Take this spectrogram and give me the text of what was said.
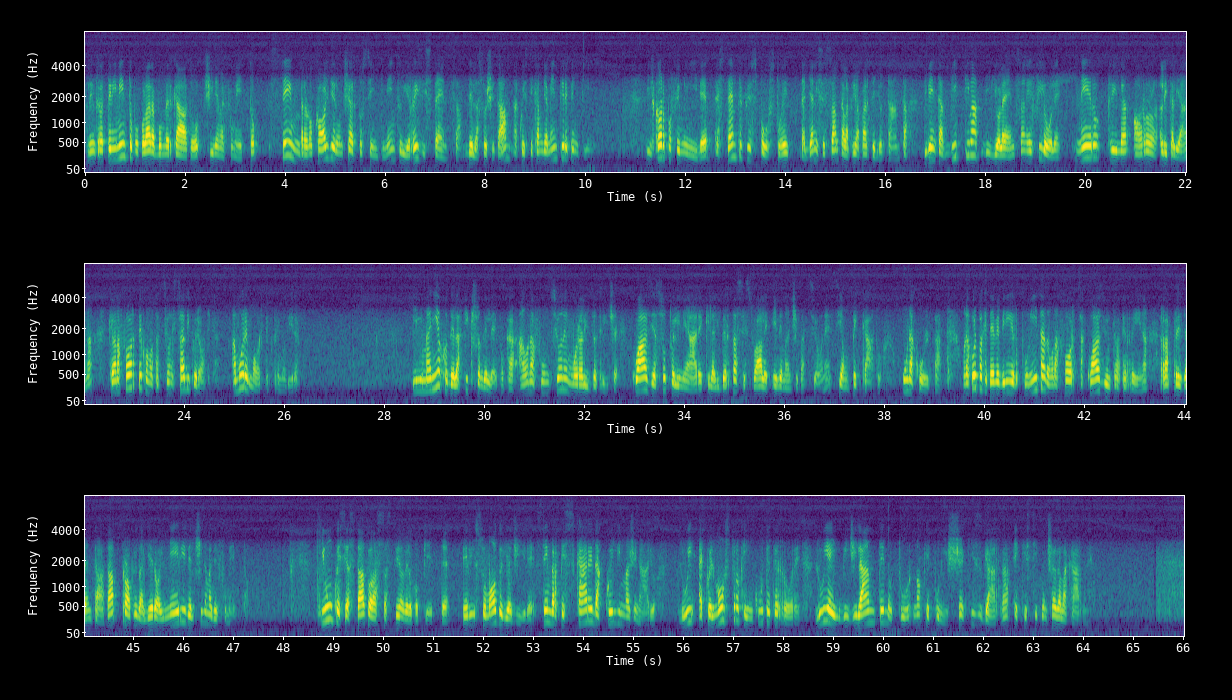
L'intrattenimento popolare a buon mercato, cinema e fumetto, sembrano cogliere un certo sentimento di resistenza della società a questi cambiamenti repentini. Il corpo femminile è sempre più esposto e dagli anni 60 alla prima parte degli 80 diventa vittima di violenza nel filone nero thriller horror all'italiana che ha una forte connotazione sadico-erotica. Amore e morte, potremmo dire. Il maniaco della fiction dell'epoca ha una funzione moralizzatrice, quasi a sottolineare che la libertà sessuale e l'emancipazione sia un peccato, una colpa, una colpa che deve venire punita da una forza quasi ultraterrena rappresentata proprio dagli eroi neri del cinema e del fumetto. Chiunque sia stato l'assassino delle coppiette, per il suo modo di agire, sembra pescare da quell'immaginario. Lui è quel mostro che incute terrore, lui è il vigilante notturno che punisce chi sgarra e che si concede la carne.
